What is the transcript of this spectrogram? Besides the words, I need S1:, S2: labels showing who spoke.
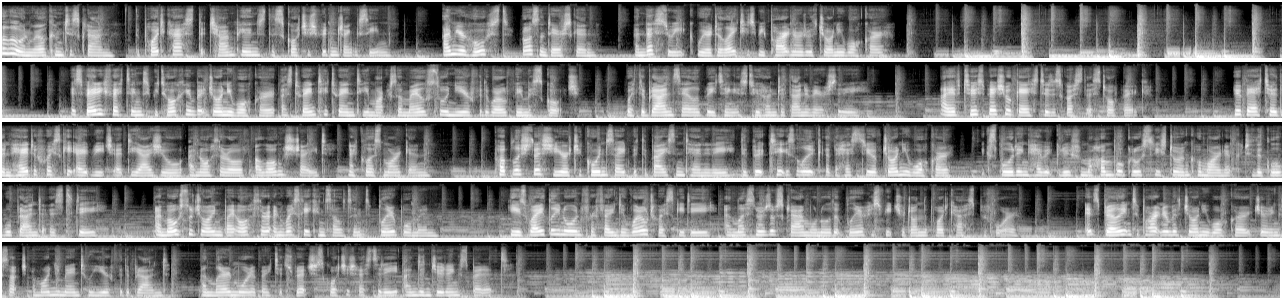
S1: Hello and welcome to Scran, the podcast that champions the Scottish food and drink scene. I'm your host, Rosalind Erskine, and this week we are delighted to be partnered with Johnnie Walker. It's very fitting to be talking about Johnnie Walker as 2020 marks a milestone year for the world famous Scotch, with the brand celebrating its 200th anniversary. I have two special guests to discuss this topic. Who better than Head of Whisky Outreach at Diageo and author of A Long Stride, Nicholas Morgan. Published this year to coincide with the bicentenary, the book takes a look at the history of Johnnie Walker, exploring how it grew from a humble grocery store in Kilmarnock to the global brand it is today. I'm also joined by author and whisky consultant Blair Bowman. He is widely known for founding World Whisky Day, and listeners of Scran will know that Blair has featured on the podcast before. It's brilliant to partner with Johnnie Walker during such a monumental year for the brand and learn more about its rich Scottish history and enduring spirit.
